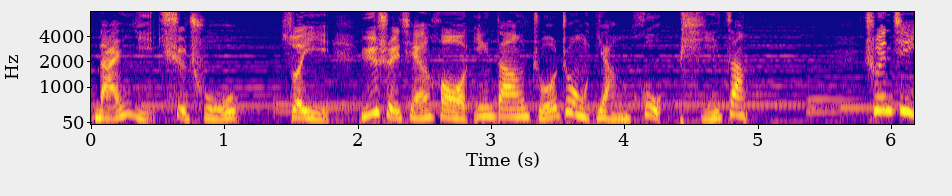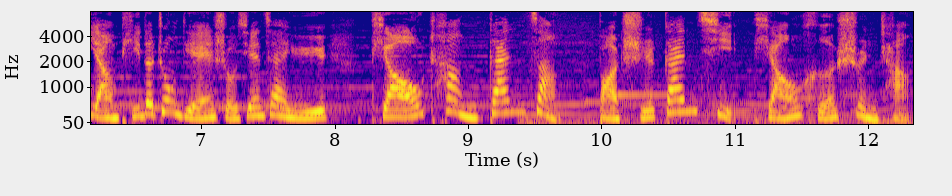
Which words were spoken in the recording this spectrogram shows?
难以去除，所以雨水前后应当着重养护脾脏。春季养脾的重点首先在于调畅肝脏，保持肝气调和顺畅。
